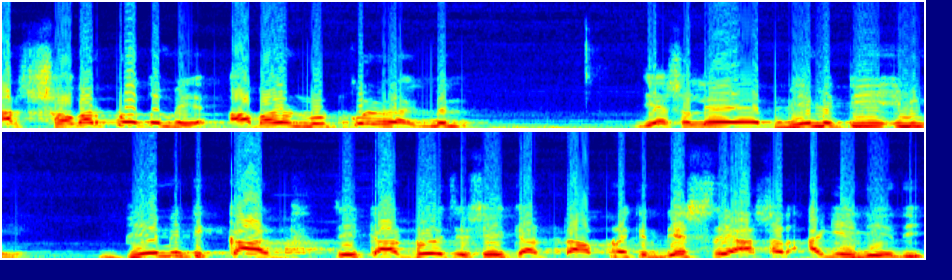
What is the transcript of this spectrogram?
আর সবার প্রথমে আবারও নোট করে রাখবেন যে আসলে বিএমএটি বিএমএটি কার্ড যে কার্ড রয়েছে সেই কার্ডটা আপনাকে দেশে আসার আগেই দিয়ে দিই।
